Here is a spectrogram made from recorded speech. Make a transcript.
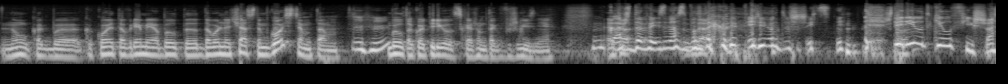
Ну, как бы, какое-то время я был довольно частым гостем там. Был такой период, скажем так, в жизни. У каждого из нас был такой период в жизни. Период киллфиша,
